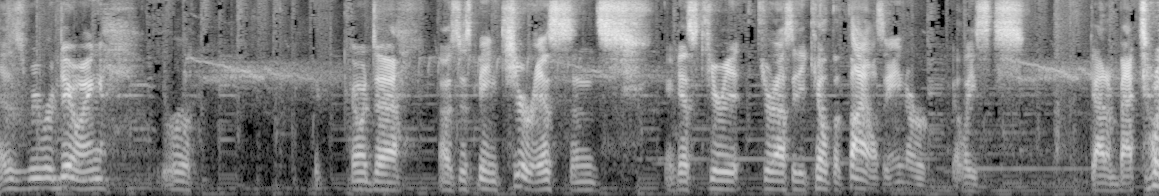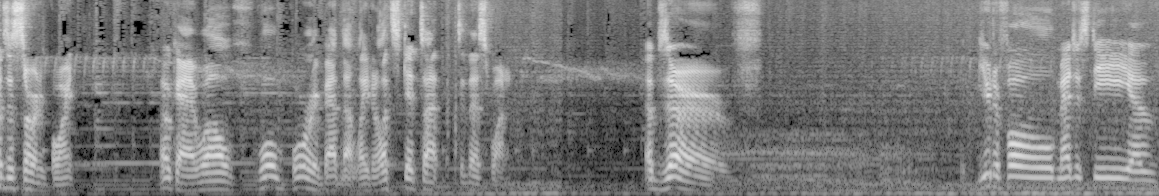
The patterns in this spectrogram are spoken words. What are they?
as we were doing, we were going to. I was just being curious, and I guess curi curiosity killed the thylacine, or at least got him back towards a certain point. Okay, well, we'll worry about that later. Let's get to, to this one. Observe. The beautiful majesty of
